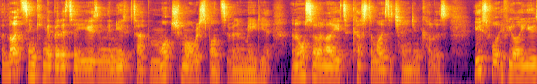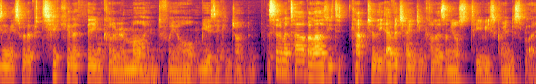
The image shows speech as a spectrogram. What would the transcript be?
The light syncing ability using the music tab much more responsive and immediate and also allow you to customise the changing colours. Useful if you are using this with a particular theme colour in mind for your music enjoyment. The Cinema tab allows you to capture the ever-changing colours on your TV screen display.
